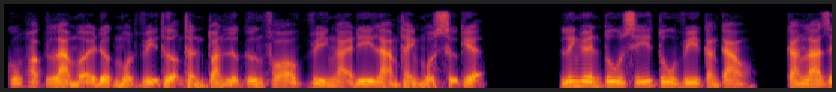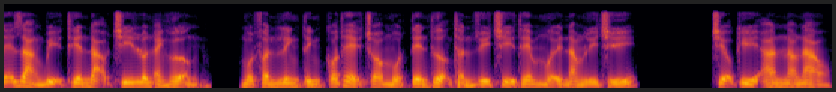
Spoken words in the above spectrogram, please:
cũng hoặc là mời được một vị thượng thần toàn lực ứng phó vì ngài đi làm thành một sự kiện. Linh nguyên tu sĩ tu vi càng cao, càng là dễ dàng bị thiên đạo chi luân ảnh hưởng, một phần linh tính có thể cho một tên thượng thần duy trì thêm mười năm lý trí. Triệu kỳ an nao nao.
